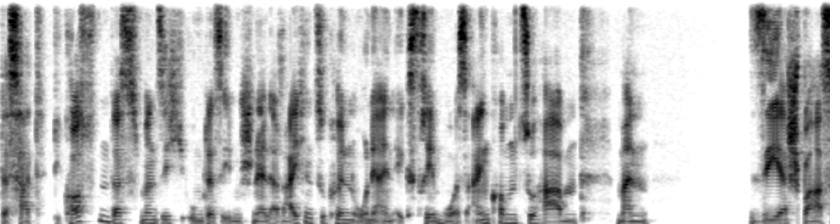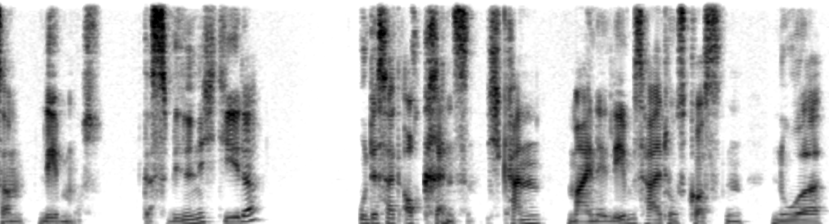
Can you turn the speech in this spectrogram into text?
Das hat die Kosten, dass man sich, um das eben schnell erreichen zu können, ohne ein extrem hohes Einkommen zu haben, man sehr sparsam leben muss. Das will nicht jeder und es hat auch Grenzen. Ich kann meine Lebenshaltungskosten nur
